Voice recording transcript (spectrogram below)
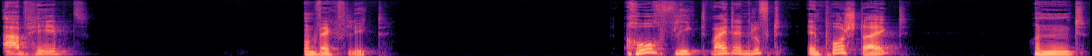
abhebt und wegfliegt. Hochfliegt, weiter in die Luft emporsteigt und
